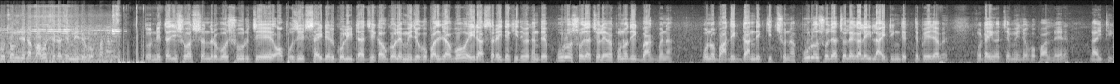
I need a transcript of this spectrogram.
প্রথম যেটা পাবো সেটা হচ্ছে মেজগোপাল তো নেতাজি সুভাষচন্দ্র বসুর যে অপোজিট সাইডের গলিটা, যে কাউকে বলে মেজগোপাল যাব, এই রাস্তাটাই দেখিয়ে দেবে। এখান থেকে পুরো সোজা চলে যাবে, কোনো দিক বাঁকবে না। কোনো বাদিক ডান দিক কিচ্ছু না। পুরো সোজা চলে গেলেই লাইটিং দেখতে পেয়ে যাবে। ওটাই হচ্ছে মেজগোপালের লাইটিং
